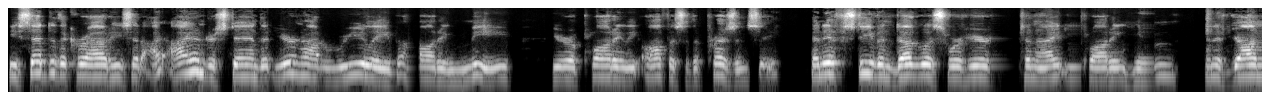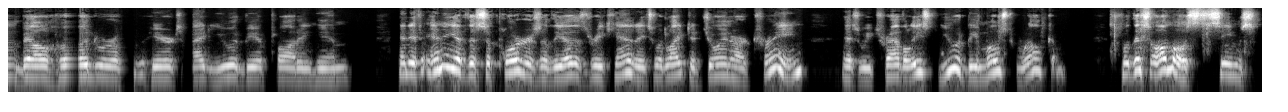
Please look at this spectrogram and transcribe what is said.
he said to the crowd, he said, I, I understand that you're not really applauding me, you're applauding the office of the presidency. And if Stephen Douglas were here tonight, applauding him. And if John Bell Hood were here tonight, you would be applauding him. And if any of the supporters of the other three candidates would like to join our train as we travel east, you would be most welcome. Well, this almost seems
